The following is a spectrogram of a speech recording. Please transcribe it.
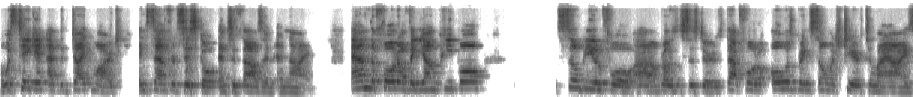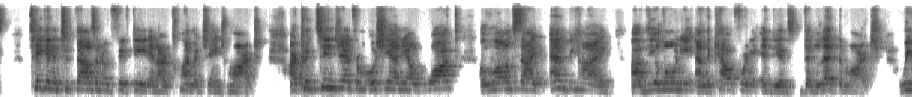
was taken at the Dyke March in San Francisco in 2009. And the photo of the young people, so beautiful, uh, brothers and sisters. That photo always brings so much tears to my eyes. Taken in 2015 in our climate change march. Our contingent from Oceania walked alongside and behind uh, the Ohlone and the California Indians that led the march. We,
